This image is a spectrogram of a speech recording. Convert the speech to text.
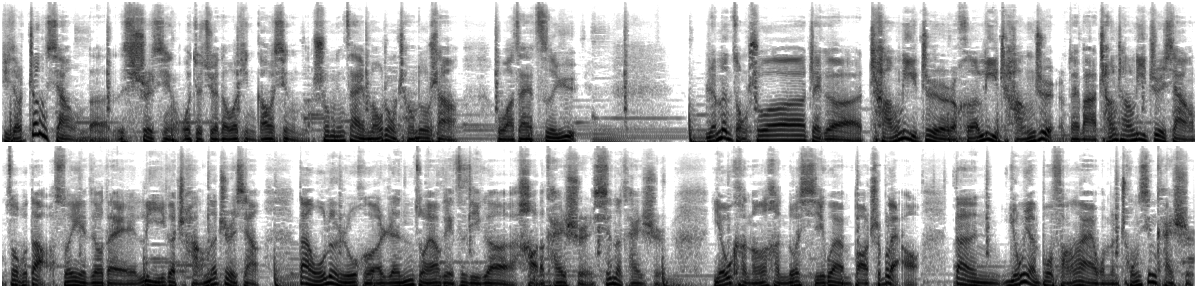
比较正向的事情，我就觉得我挺高兴的，说明在某种程度上我在自愈。人们总说这个长立志和立长志，对吧？常常立志向做不到，所以就得立一个长的志向。但无论如何，人总要给自己一个好的开始，新的开始。有可能很多习惯保持不了，但永远不妨碍我们重新开始。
